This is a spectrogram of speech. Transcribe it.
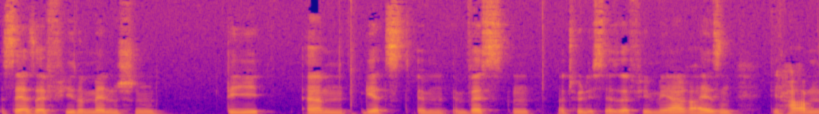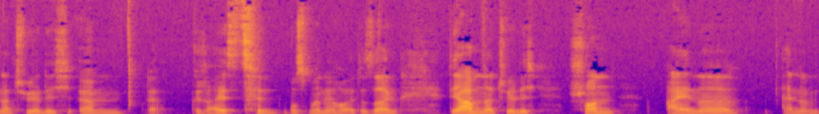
sehr, sehr viele Menschen, die ähm, jetzt im, im Westen natürlich sehr, sehr viel mehr reisen, die haben natürlich, ähm, oder gereist sind, muss man ja heute sagen, die haben natürlich schon eine, eine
